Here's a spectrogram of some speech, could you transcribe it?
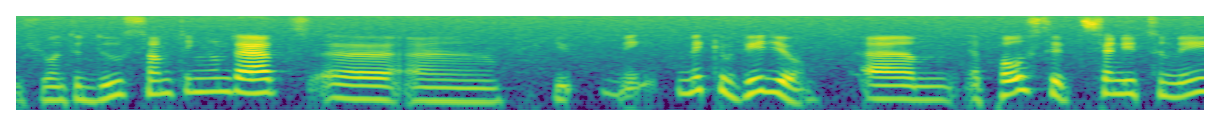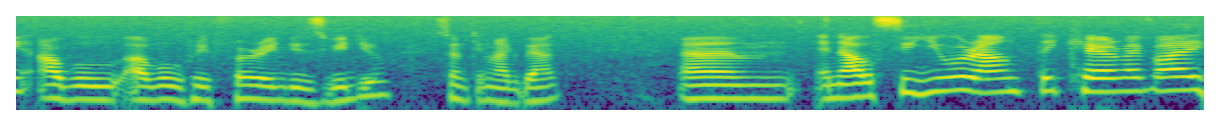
if you want to do something on that, uh, uh, you make, make a video, um, post it, send it to me. I will I will refer in this video, something like that. Um, and I'll see you around. Take care. Bye bye.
